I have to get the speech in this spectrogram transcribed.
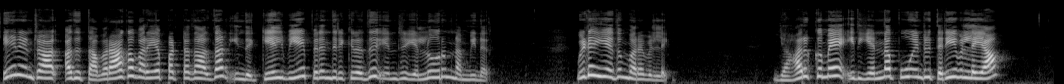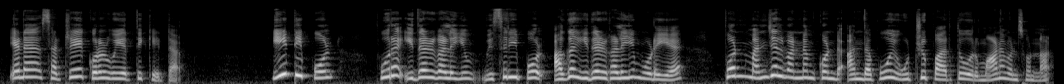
ஏனென்றால் அது தவறாக வரையப்பட்டதால் தான் இந்த கேள்வியே பிறந்திருக்கிறது என்று எல்லோரும் நம்பினர். விடை ஏதும் வரவில்லை. யாருக்குமே இது என்ன பூ என்று தெரியவில்லையா? என சற்றே குரல் உயர்த்தி கேட்டார். ஈட்டி போல் புற இதழ்களையும் விசிறி போல் அக இதழ்களையும் உடைய பொன் மஞ்சள் வண்ணம் கொண்ட அந்த பூவை உற்று பார்த்து ஒரு மாணவன் சொன்னான்.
